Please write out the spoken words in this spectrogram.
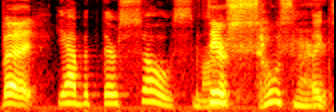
but Yeah, but they're so smart. they're so smart. like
